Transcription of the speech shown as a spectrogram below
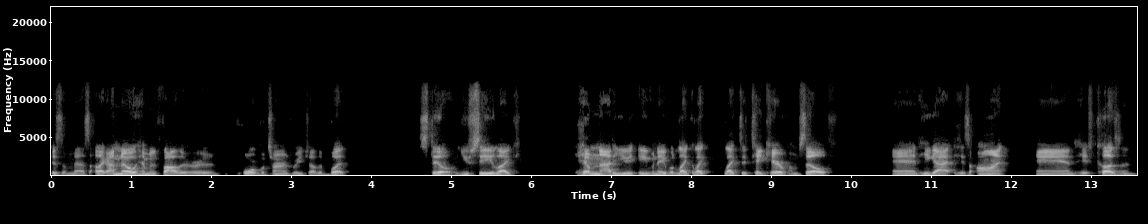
is, a mess. Like I know him and father are in horrible terms with each other, but still, you see like him not even able like like like to take care of himself, and he got his aunt and his cousin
